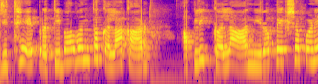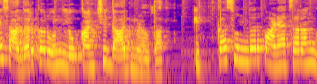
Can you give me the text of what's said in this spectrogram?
जिथे प्रतिभावंत कलाकार आपली कला निरपेक्षपणे सादर करून लोकांची दाद मिळवतात. इतका सुंदर पाण्याचा रंग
